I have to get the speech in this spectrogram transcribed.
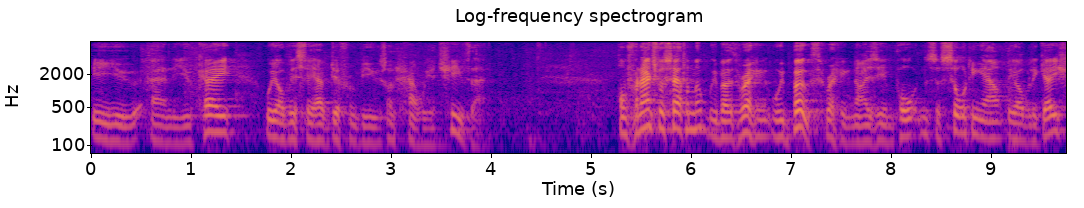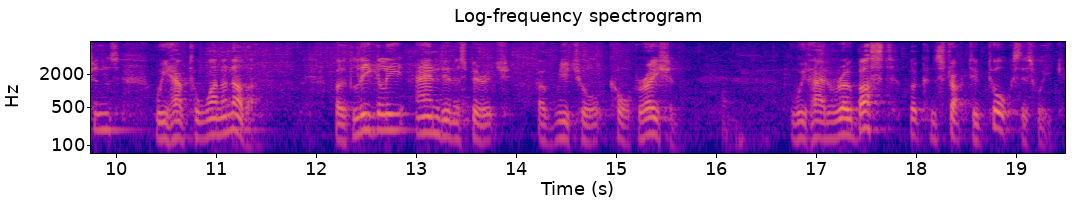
EU and the UK. We obviously have different views on how we achieve that. On financial settlement, we both, we both recognise the importance of sorting out the obligations we have to one another, both legally and in a spirit of mutual cooperation. We've had robust but constructive talks this week.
